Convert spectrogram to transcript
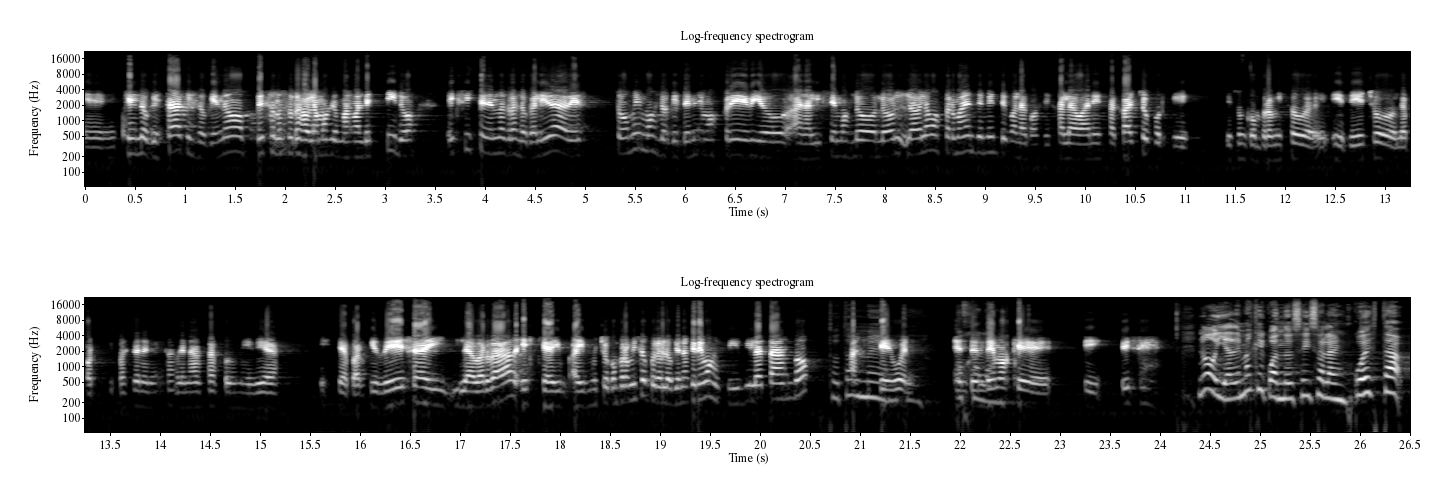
Eh, qué es lo que está, qué es lo que no, por eso nosotros hablamos de un manual de estilo, existen en otras localidades, tomemos lo que tenemos previo, analicémoslo, lo, lo hablamos permanentemente con la concejala Vanessa Cacho porque es un compromiso, eh, de hecho la participación en esta ordenanza fue una idea este, a partir de ella y, la verdad es que hay, hay, mucho compromiso, pero lo que no queremos es seguir dilatando. Totalmente. que bueno, entendemos que sí, sí, sí. No, y además que cuando se hizo la encuesta,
